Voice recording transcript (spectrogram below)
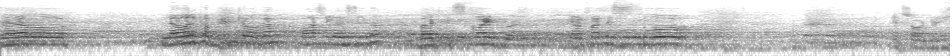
जो है वो लेवल का बिल्ड होगा फॉस्ट यूनिवर्सिटी का but it's quite good campus is so extraordinary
